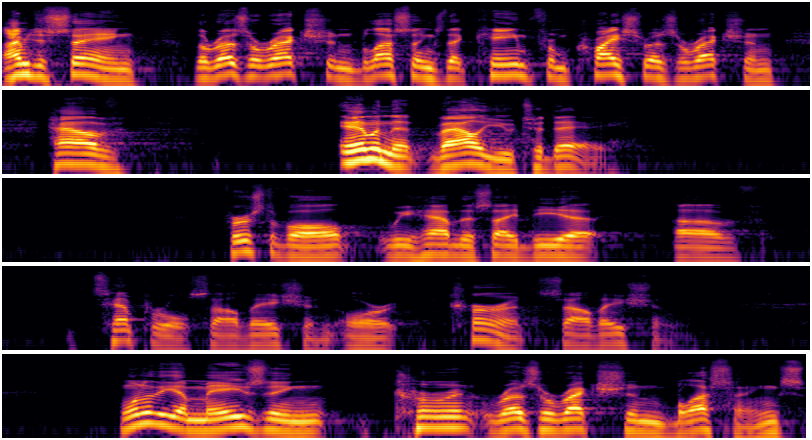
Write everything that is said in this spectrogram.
I'm just saying the resurrection blessings that came from Christ's resurrection have eminent value today. First of all, we have this idea of temporal salvation or current salvation. One of the amazing current resurrection blessings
